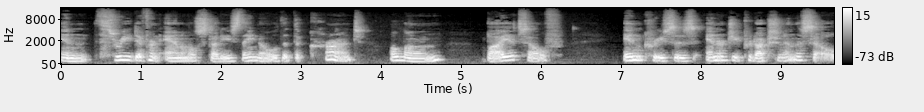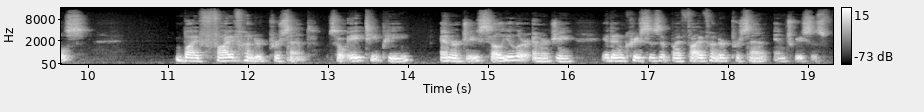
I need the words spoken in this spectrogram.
In three different animal studies, they know that the current alone by itself increases energy production in the cells by 500%. So ATP, energy, cellular energy, it increases it by 500%, increases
